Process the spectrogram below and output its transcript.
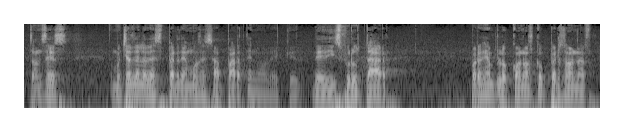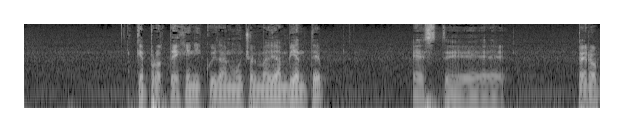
Entonces, muchas de las veces perdemos esa parte, ¿no? De, que, de disfrutar. Por ejemplo, conozco personas que protegen y cuidan mucho el medio ambiente, este, pero,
